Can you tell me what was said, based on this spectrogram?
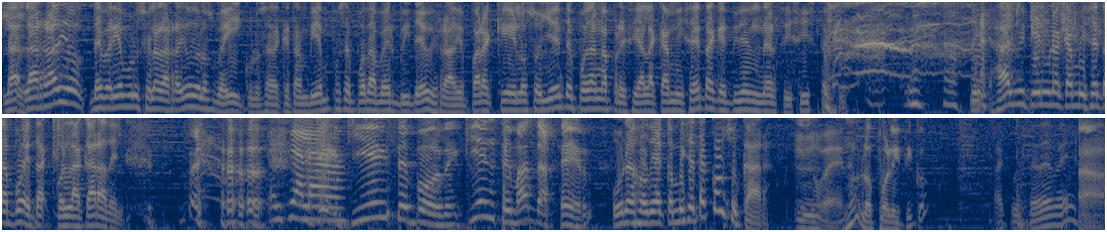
La, la radio debería evolucionar, la radio de los vehículos, o sea, que también pues, se pueda ver video y radio, para que los oyentes puedan apreciar la camiseta que tiene el narcisista. aquí. Sí, Harvey tiene una camiseta puesta con la cara de él. él se alaba. ¿Quién se pone, quién se manda a hacer? Una jodida camiseta con su cara. Bueno, los políticos. Para que ustedes vean. Ah,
